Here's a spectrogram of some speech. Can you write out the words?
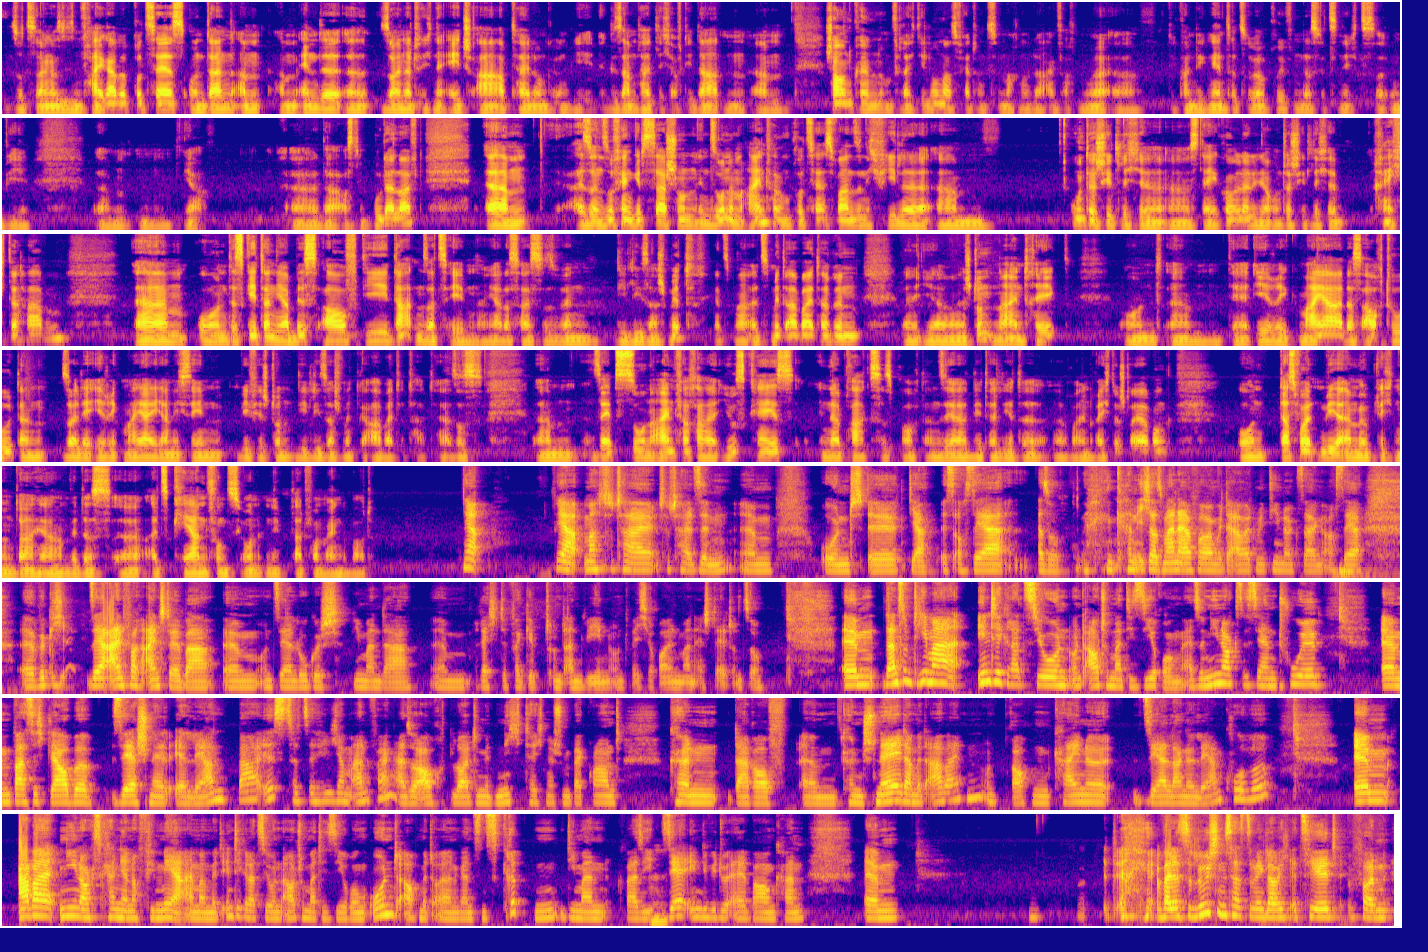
sozusagen also diesen Freigabeprozess und dann am, am Ende äh, soll natürlich eine HR-Abteilung irgendwie gesamtheitlich auf die Daten ähm, schauen können, um vielleicht die Lohnauswertung zu machen oder einfach nur äh, die Kontingente zu überprüfen, dass jetzt nichts irgendwie ähm, ja, da aus dem Ruder läuft. Also insofern gibt es da schon in so einem einfachen Prozess wahnsinnig viele ähm, unterschiedliche äh, Stakeholder, die da unterschiedliche Rechte haben. Ähm, und es geht dann ja bis auf die Datensatzebene. Ja, das heißt, also wenn die Lisa Schmidt jetzt mal als Mitarbeiterin äh, ihre Stunden einträgt und ähm, der Erik Meyer das auch tut, dann soll der Erik Meyer ja nicht sehen, wie viele Stunden die Lisa Schmidt gearbeitet hat. Also es, ähm, selbst so ein einfacher Use Case in der Praxis braucht dann sehr detaillierte äh, Rollenrechtesteuerung. Und das wollten wir ermöglichen und daher haben wir das äh, als Kernfunktion in die Plattform eingebaut. Ja, ja, macht total, total Sinn. Ähm, und äh, ja, ist auch sehr, also kann ich aus meiner Erfahrung mit der Arbeit mit Linux sagen, auch sehr, äh, wirklich sehr einfach einstellbar ähm, und sehr logisch, wie man da ähm, Rechte vergibt und an wen und welche Rollen man erstellt und so. Ähm, dann zum Thema Integration und Automatisierung. Also Ninox ist ja ein Tool, ähm, was ich glaube sehr schnell erlernbar ist, tatsächlich am Anfang. Also auch Leute mit nicht technischem Background können darauf, ähm, können schnell damit arbeiten und brauchen keine sehr lange Lernkurve. Ähm, aber Ninox kann ja noch viel mehr, einmal mit Integration, Automatisierung und auch mit euren ganzen Skripten, die man quasi mhm. sehr individuell bauen kann. Ähm, bei der Solutions hast du mir, glaube ich, erzählt von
